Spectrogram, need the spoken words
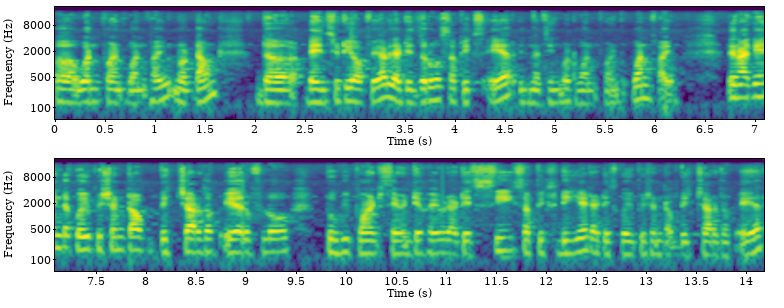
uh, 1.15 note down. The density of air that is rho suffix air is nothing but 1.15 then again the coefficient of discharge of airflow to be 0.75 that is c suffix da that is coefficient of discharge of air.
